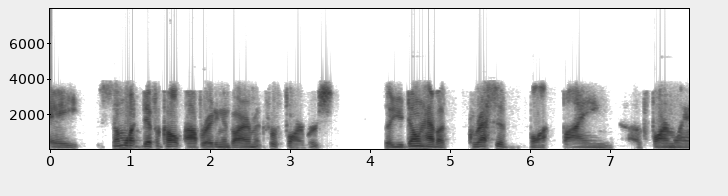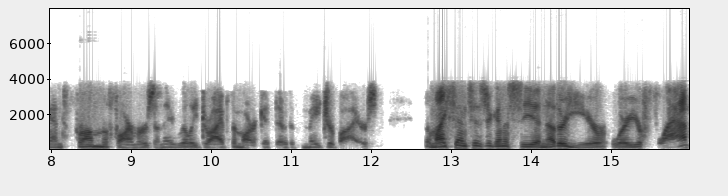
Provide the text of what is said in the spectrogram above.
a somewhat difficult operating environment for farmers. So you don't have aggressive buying of farmland from the farmers, and they really drive the market. They're the major buyers. So my sense is you're going to see another year where you're flat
